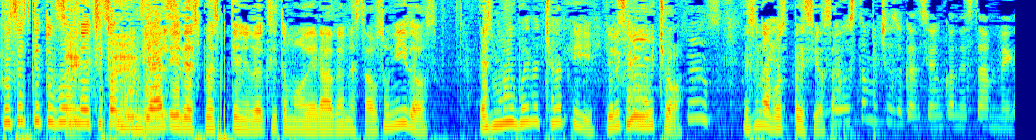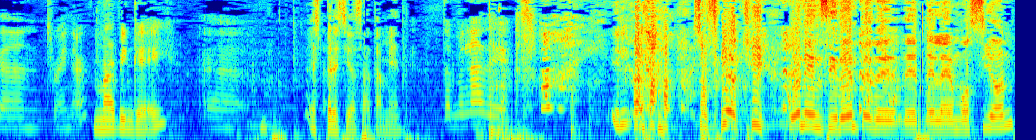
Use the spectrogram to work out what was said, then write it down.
Pues es que tuvo Sí, un éxito sí, mundial sí, y después ha tenido éxito moderado en Estados Unidos. Es muy bueno Charlie, yo le quiero mucho. Es- Es una voz Me preciosa. gusta mucho su canción con esta Megan Trainor. Marvin Gaye Eh, es preciosa también. también la de... Y- Sufrió aquí un incidente de, de, de la emoción.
